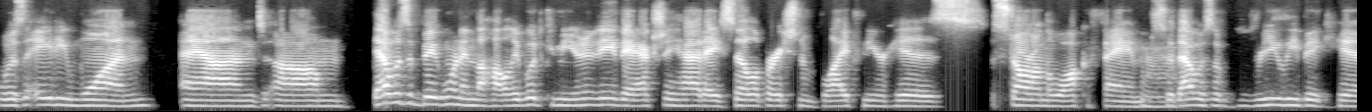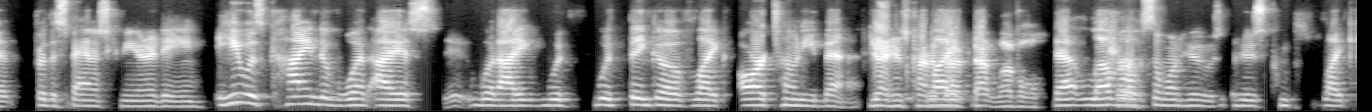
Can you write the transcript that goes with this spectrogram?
was 81. And um, that was a big one in the Hollywood community. They actually had a celebration of life near his star on the Walk of Fame. So Mhm. that was a really big hit for the Spanish community. He was kind of what I what I would would think of like our Tony Bennett Yeah, he's kind of that, that level. that level Sure. of someone who's who's com- like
